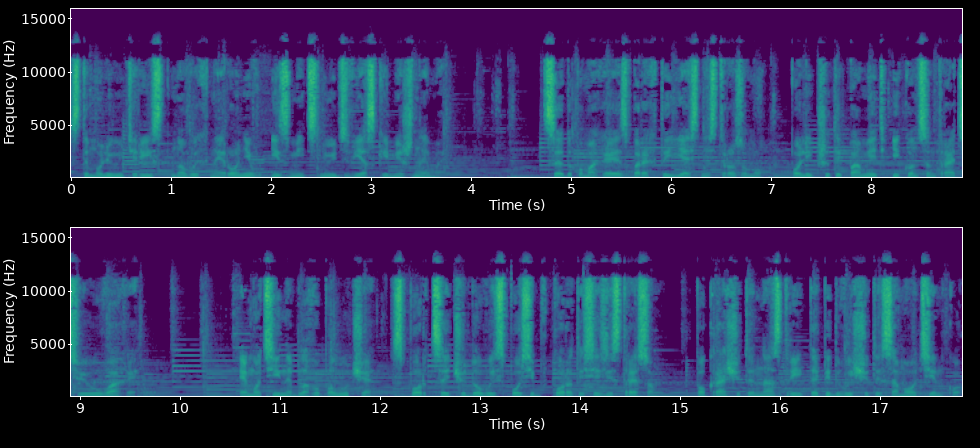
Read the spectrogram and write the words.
стимулюють ріст нових нейронів і зміцнюють зв'язки між ними. Це допомагає зберегти ясність розуму, поліпшити пам'ять і концентрацію уваги. Емоційне благополуччя, спорт це чудовий спосіб впоратися зі стресом, покращити настрій та підвищити самооцінку.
